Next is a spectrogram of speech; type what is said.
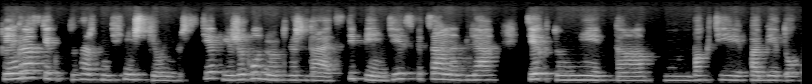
Калининградский государственный технический университет ежегодно утверждает стипендии специально для тех, кто имеет а, в активе победу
